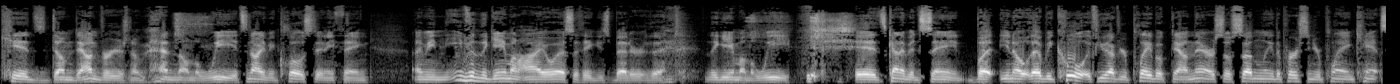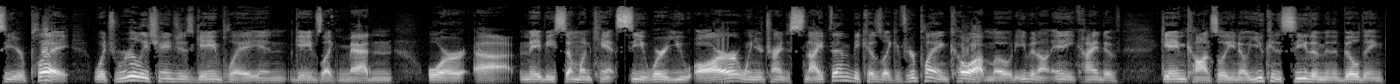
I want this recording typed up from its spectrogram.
kid's dumbed down version of Madden on the Wii. It's not even close to anything I mean, even the game on iOS, I think, is better than the game on the Wii. it's kind of insane. But, you know, that'd be cool if you have your playbook down there, so suddenly the person you're playing can't see your play, which really changes gameplay in games like Madden, or uh, maybe someone can't see where you are when you're trying to snipe them, because, like, if you're playing co op mode, even on any kind of game console, you know, you can see them in the building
